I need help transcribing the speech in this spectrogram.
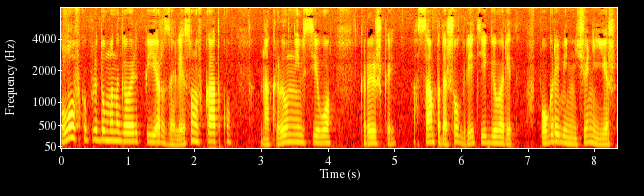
Ловко придумано, говорит Пьер, залез он в катку, накрыл Нильс его крышкой, а сам подошел к Грете и говорит, в погребе ничего не ешь,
